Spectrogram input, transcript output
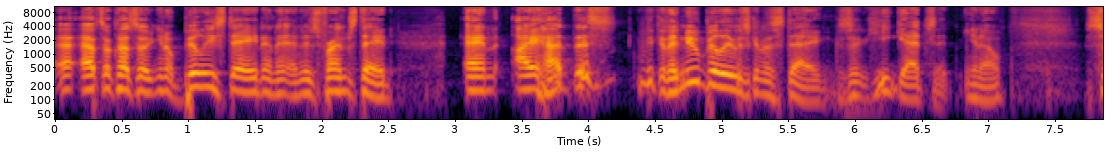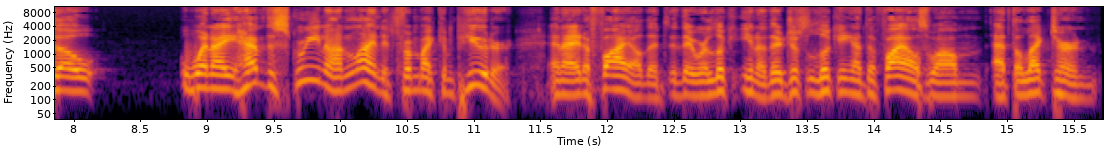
After class, you know, Billy stayed and, and his friend stayed, and I had this because I knew Billy was going to stay because he gets it, you know. So when I have the screen online, it's from my computer, and I had a file that they were looking. You know, they're just looking at the files while I'm at the lectern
